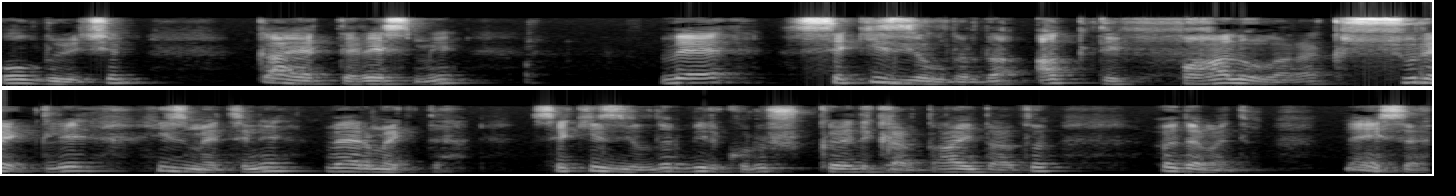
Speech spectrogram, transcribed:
olduğu için gayet de resmi ve 8 yıldır da aktif, faal olarak sürekli hizmetini vermekte. 8 yıldır bir kuruş kredi kartı aidatı ödemedim. Neyse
